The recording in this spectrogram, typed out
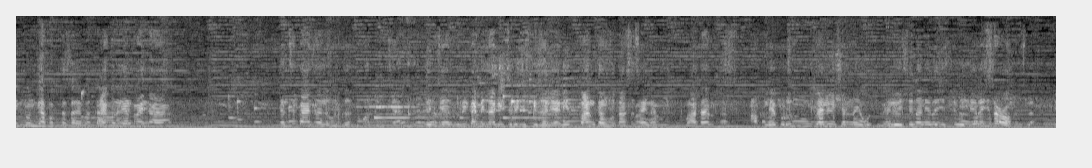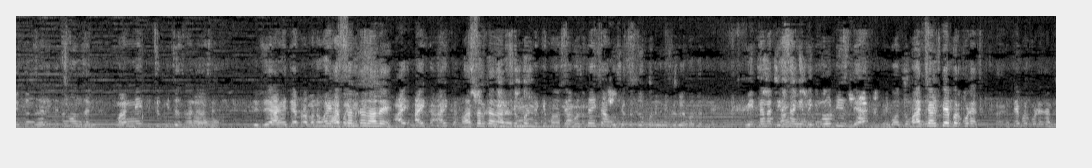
ऐकून घ्या फक्त साहेब ऐकून घेत नाही का? त्यांचं काय झालं होतं? किंवा तुमच्या त्यांच्या रिकामी जागेची रजिस्ट्री झाली आणि बांधकाम होतं असंच आहे ना? मग आता आपल्याकडून व्हॅल्युएशन नाही होत. व्हॅल्युएशन आणि रजिस्ट्री होती रजिस्टर ऑफिसला तिथून झाली तिथून नोंद झाली. मान्य आहे की चुकीचं झालं असेल. ते जे आहे त्याप्रमाणे व्हायला पाहिजे. ऐका ऐका. असेल का झालं? शंभर टक्के प्रत्येक गोष्ट नाही सांगू शकत जोपर्यंत मी सगळं बघत नाही. मी त्यांना तेच सांगितलं की नोटीस द्या की बुवा माझ्या पेपर कुठे? पेपर कुठे आहेत.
